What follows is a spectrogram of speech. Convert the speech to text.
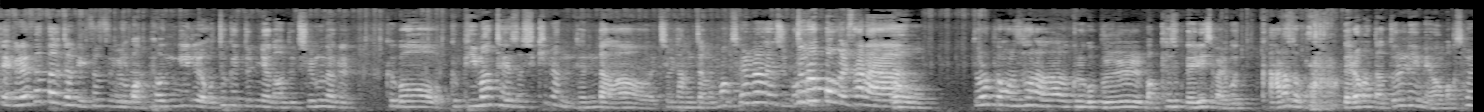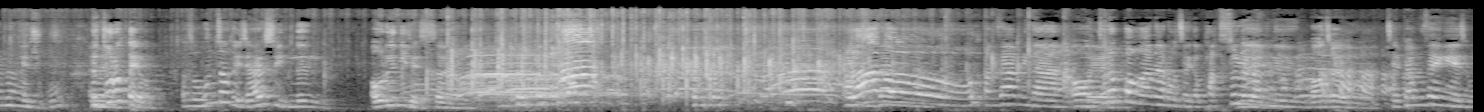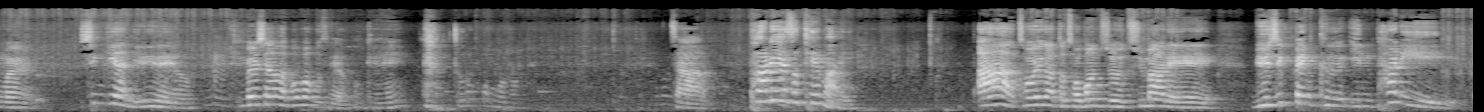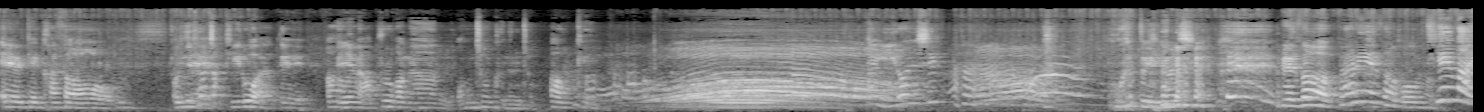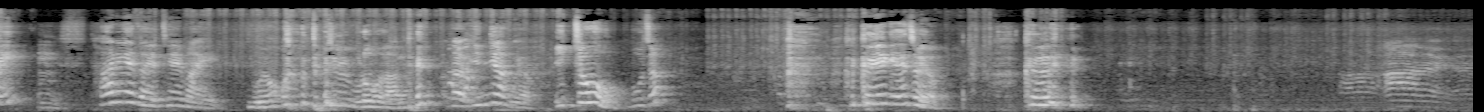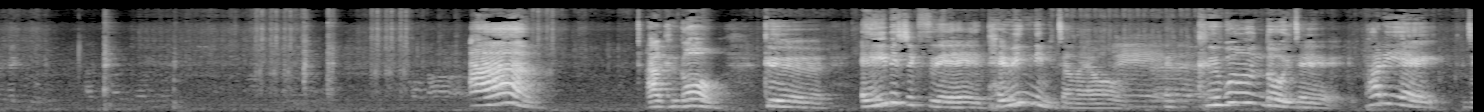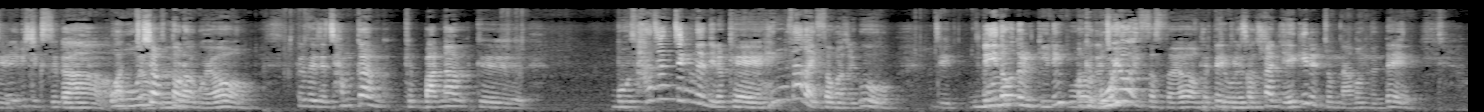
네, 그랬었던 적이 그리고 있었습니다. 막 변기를 어떻게 뚫냐 나한테 질문하길 그거 그 비마트에서 시키면 된다. 지금 당장 막 설명해주고. 뚜루뻥을 사라. 어. 뚜러병을 사라. 그리고 물 막 계속 내리지 말고 알아서 확 내려간다 뚫리면 막 설명해주고. 근데 네. 뚫었대요. 그래서 혼자도 이제 할 수 있는 어른이 됐어요. 브라보! 감사합니다. 어, 네. 뚜러뻥 하나로 제가 박수를 네. 받는 맞아요. 제 평생에 정말 신기한 일이네요. 김별 씨 하나 뽑아보세요. 오케이. 하나. 자, 파리에서 TMI. 아, 저희가 또 저번 주 주말에 뮤직뱅크 인 파리에 이렇게 가서 언니 이제- 살짝 뒤로 와야 돼. 아. 왜냐면 앞으로 가면 엄청 그늘져. 아, 오케이. 그냥 이런 식? 뭐가 또 이런 식. 그래서 파리에서 뭐 TMI? 응. 파리에서의 TMI. 뭐요? 다시 물어봐 나한테. 나 있냐고요? 있죠? 뭐죠? 그 얘기 해줘요. 그, 아, 아, 아, 그거, 그, AB6IX의 대휘님 있잖아요. 그분도 이제 파리에 이제 AB6IX가 오셨더라고요. 그래서 이제 잠깐 이렇게 만나, 그, 뭐 사진 찍는 이렇게 행사가 있어가지고, 리더들끼리 뭐라 이렇게? 모여 있었어요. 그때 이제. 잠깐 얘기를 좀 나눴는데,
